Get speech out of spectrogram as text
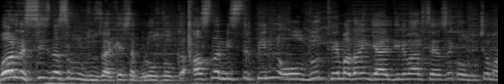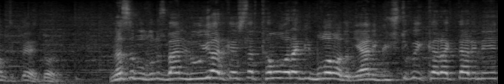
Bu arada siz nasıl buldunuz arkadaşlar Brawl Talk'u? Aslında Mr. P'nin olduğu temadan geldiğini varsayarsak oldukça mantıklı. Evet doğru. Nasıl buldunuz? Ben Lu'yu arkadaşlar tam olarak bir bulamadım. Yani güçlü bir karakter mi?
